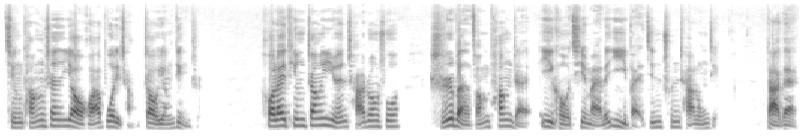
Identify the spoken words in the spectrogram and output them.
请唐山耀华玻璃厂照样定制。后来听张一元茶庄说，石板房汤宅一口气买了一百斤春茶龙井，大概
